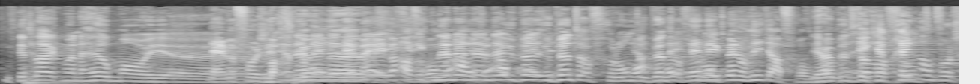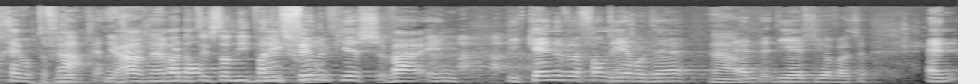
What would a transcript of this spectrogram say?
Me, dit lijkt me een heel mooi... Uh, nee, maar voorzitter, nee, nee, nee, nee, nee, even afronden. Nee, nee, u, bent, u bent afgerond. Ja, u bent nee, nee, nee, ik ben nog niet afgerond. Ja, ik heb afgerond. geen antwoord gegeven op de vraag. Ja, ja nee, maar dat is dan niet van die filmpjes waarin, die kennen we van de heer Baudet. Ja. En die heeft hier wat... En,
